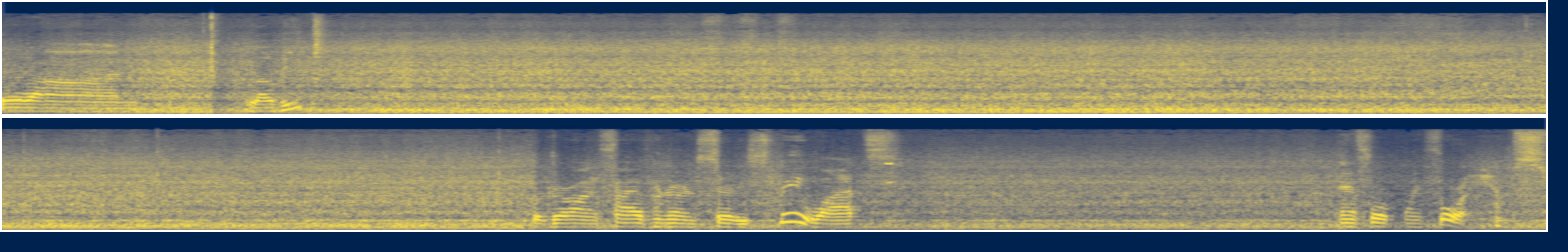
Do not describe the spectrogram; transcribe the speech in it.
It on low heat. We're drawing 533 watts and 4.4 amps.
